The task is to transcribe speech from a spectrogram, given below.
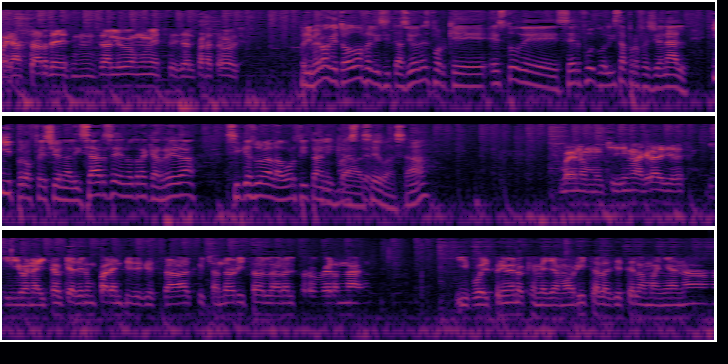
Buenas tardes, un saludo muy especial para todos. Primero que todo, felicitaciones porque esto de ser futbolista profesional y profesionalizarse en otra carrera sí que es una labor titánica. Sebas. ¿ah? Bueno, muchísimas gracias. Y bueno, ahí tengo que hacer un paréntesis que estaba escuchando ahorita hablar al profe Hernán y fue el primero que me llamó ahorita a las 7 de la mañana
